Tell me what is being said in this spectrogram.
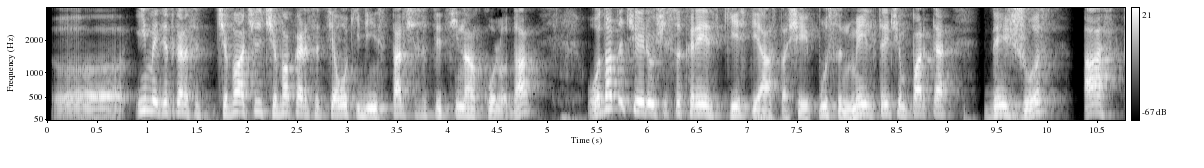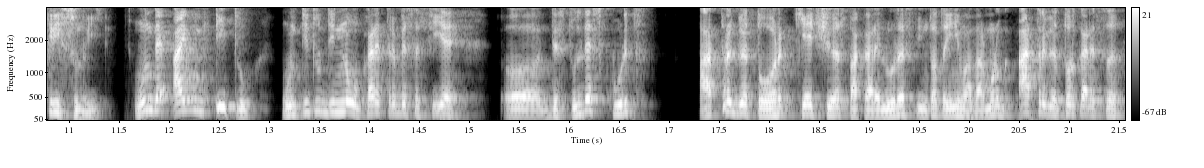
uh, imediat care să, ceva, acel ceva care să-ți ia ochii din start și să te țină acolo, da? Odată ce ai reușit să creezi chestia asta și ai pus în mail, treci în partea de jos a scrisului, unde ai un titlu. Un titlu din nou care trebuie să fie uh, destul de scurt, atrăgător, catchy ăsta care îl urăsc din toată inima, dar mă rog, atrăgător care să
